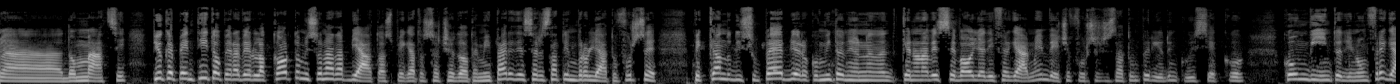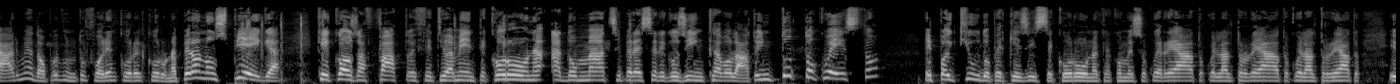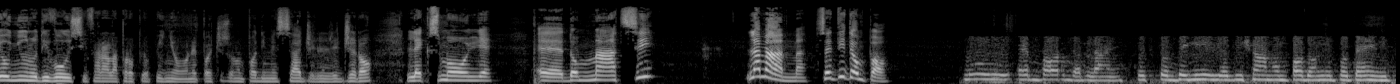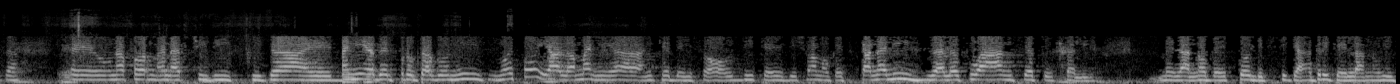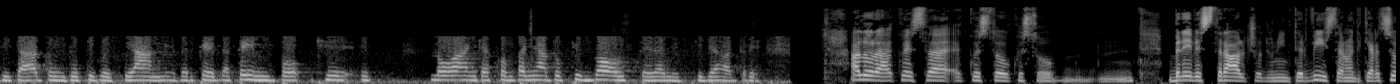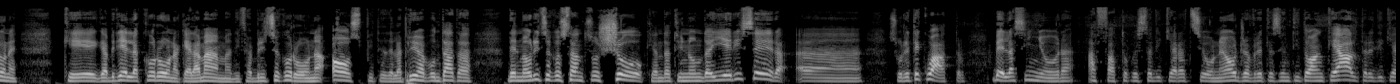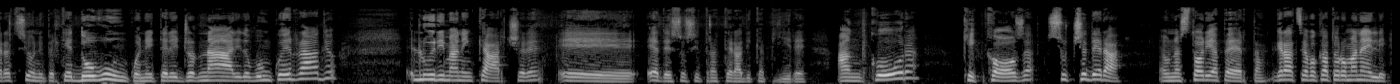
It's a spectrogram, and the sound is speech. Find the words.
continua Don Mazzi. Più che pentito per averlo accorto mi sono arrabbiato, ha spiegato il sacerdote. Mi pare di essere stato imbrogliato, forse peccando di superbia ero convinto che non avesse voglia di fregarmi, invece forse c'è stato un periodo in cui si è co- convinto di non fregarmi e dopo è venuto fuori ancora il Corona. Però non spiega che cosa ha fatto effettivamente Corona a Don Mazzi per essere così incavolato. In tutto questo e poi chiudo perché esiste Corona che ha commesso quel reato, quell'altro reato, quell'altro reato e ognuno di voi si farà la propria opinione. Poi ci sono un po' di messaggi, li leggerò. L'ex moglie, eh, Don Mazzi, la mamma, sentite un po'. Lui è borderline, questo delirio diciamo un po' d'onnipotenza, è una forma narcisistica, è mania del protagonismo e poi ha la mania anche dei soldi che diciamo che scanalizza la sua ansia tutta lì. Me l'hanno detto gli psichiatri che l'hanno visitato in tutti questi anni perché da tempo che l'ho anche accompagnato più volte dagli psichiatri. Allora, questa, questo, questo, mm, breve stralcio di un'intervista, una dichiarazione che Gabriella Corona, che è la mamma di Fabrizio Corona, ospite della prima puntata del Maurizio Costanzo Show, che è andato in onda ieri sera eh, su Rete 4, beh, la signora ha fatto questa dichiarazione. Oggi avrete sentito anche altre dichiarazioni, perché dovunque, nei telegiornali, dovunque in radio, lui rimane in carcere e, e adesso si tratterà di capire ancora che cosa succederà. È una storia aperta. Grazie, Avvocato Romanelli.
